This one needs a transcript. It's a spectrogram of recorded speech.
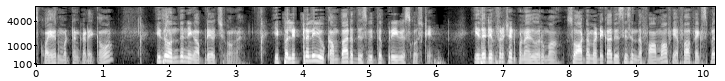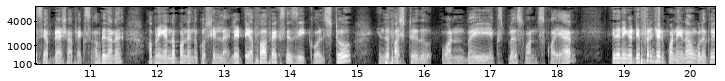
square மட்டும் கிடைக்கும். இது வந்து நீங்கள் அப்படியே வச்சுக்கோங்க. இப்போ literally you compare this with the previous question இதை டிஃப்ரென்ஷியேட் பண்ணால் இது வருமா? ஸோ ஆட்டோமேட்டிக்காக திஸ் இஸ் இந்த form of f of x plus f dash of x அப்படி தானே அப்படி நீங்கள் என்ன பண்ண இந்த கொஸ்டினில் let f of x is equals to இந்த ஃபஸ்ட்டு இது one by x plus one square இதை நீங்கள் டிஃப்ரென்ஷியேட் பண்ணிங்கன்னா உங்களுக்கு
